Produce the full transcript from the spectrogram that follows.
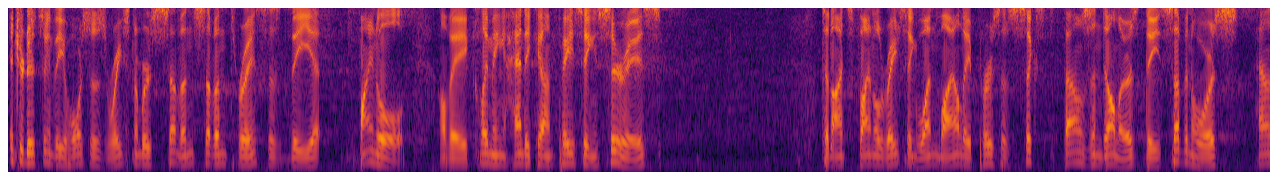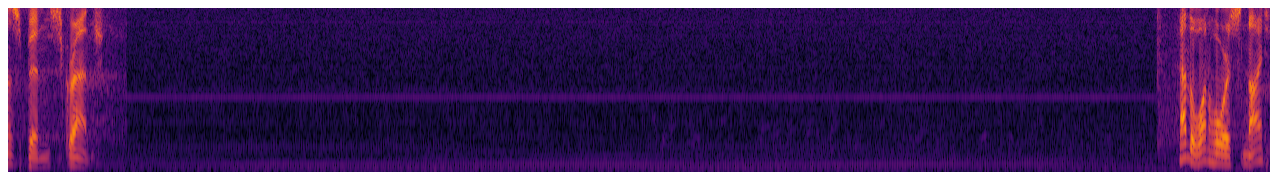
Introducing the horses race number seven, seventh race is the final of a claiming handicap pacing series. Tonight's final racing one mile, a purse of $6,000. The seven horse has been scratched. And the one horse Night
